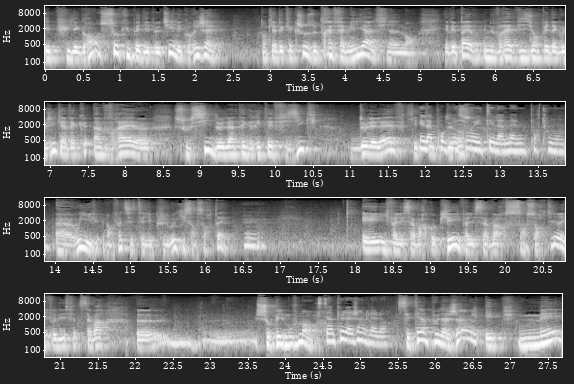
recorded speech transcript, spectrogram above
et puis les grands s'occupaient des petits et les corrigeaient. Donc il y avait quelque chose de très familial finalement. Il n'y avait pas une vraie vision pédagogique avec un vrai euh, souci de l'intégrité physique de l'élève qui était. Et la progression était la même pour tout le monde. Euh, oui, en fait c'était les plus doués qui s'en sortaient. Hmm. Et il fallait savoir copier, il fallait savoir s'en sortir, il fallait savoir euh, choper le mouvement. C'était un peu la jungle alors. C'était un peu la jungle, et, mais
